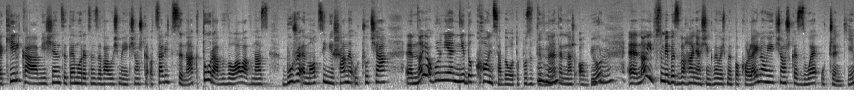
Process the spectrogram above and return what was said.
E, Kilka miesięcy temu recenzowałyśmy jej książkę Ocalić syna, która wywołała w nas burzę emocji, mieszane uczucia. e, No i ogólnie nie do końca było to pozytywne, ten nasz odbiór. E, No i w sumie bez wahania sięgnęłyśmy po kolejną jej książkę Złe uczynki.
